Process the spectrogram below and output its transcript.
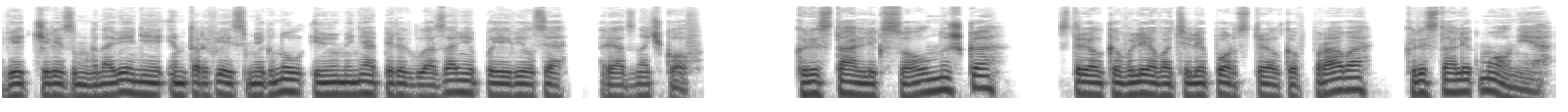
ведь через мгновение интерфейс мигнул, и у меня перед глазами появился ряд значков. Кристаллик солнышко, стрелка влево, телепорт, стрелка вправо, кристаллик молния.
